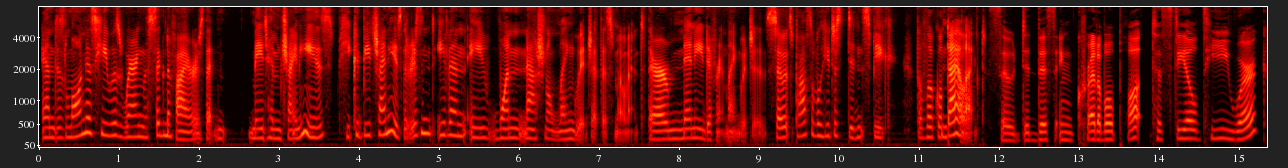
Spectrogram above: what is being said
and as long as he was wearing the signifiers that made him Chinese, he could be Chinese. There isn't even a one national language at this moment. There are many different languages. So it's possible he just didn't speak the local dialect. So, did this incredible plot to steal tea work?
